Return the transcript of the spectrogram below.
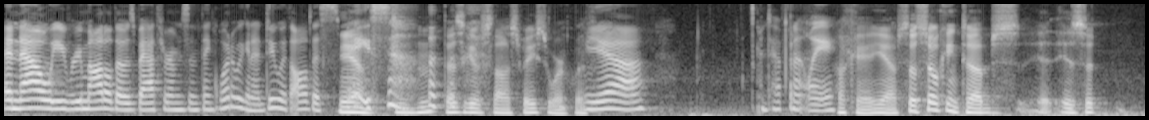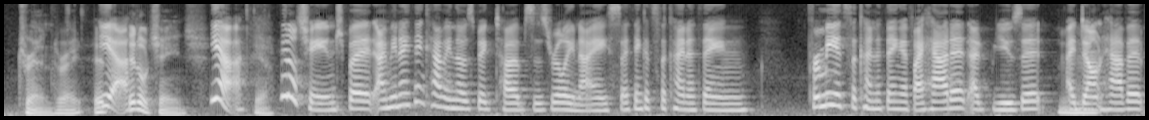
And now we remodel those bathrooms and think, what are we going to do with all this Yeah. space? hmm Does give us a lot of space to work with. yeah, definitely. Okay, yeah. So soaking tubs is a trend, right? It, Yeah. It'll change. Yeah. Yeah. It'll change, but I mean, I think having those big tubs is really nice. I think it's the kind of thing for me it's the kind of thing if I had it, I'd use it. I don't have it,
